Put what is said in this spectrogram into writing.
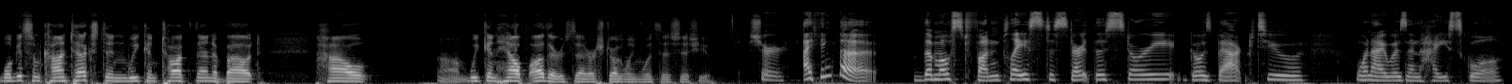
we'll get some context and we can talk then about how um, we can help others that are struggling with this issue. Sure. I think the the most fun place to start this story goes back to when I was in high school.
